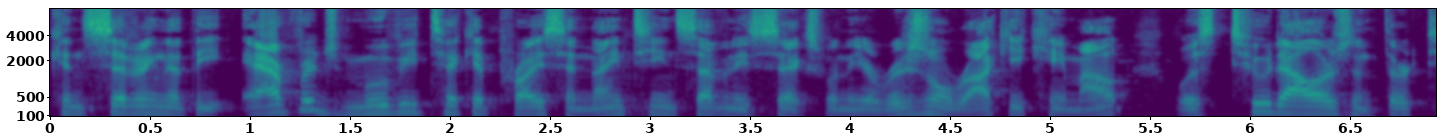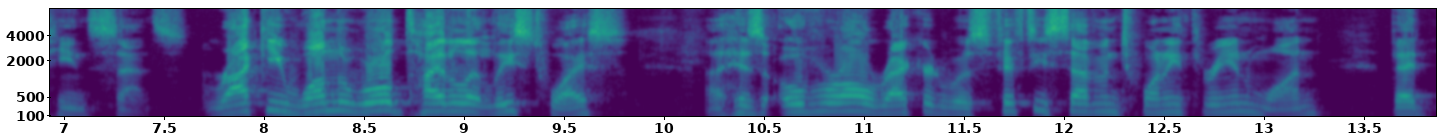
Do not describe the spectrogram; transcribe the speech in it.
considering that the average movie ticket price in 1976 when the original Rocky came out was $2.13. Rocky won the world title at least twice. Uh, his overall record was 57 23 and 1. That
